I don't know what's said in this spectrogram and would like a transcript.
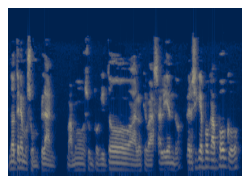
No tenemos un plan. Vamos un poquito a lo que va saliendo, pero sí que poco a poco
